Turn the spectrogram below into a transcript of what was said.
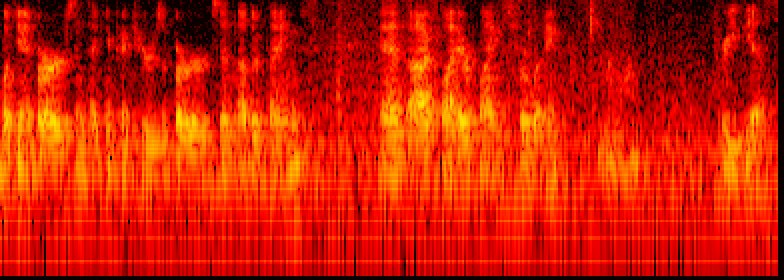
looking at birds and taking pictures of birds and other things. And I fly airplanes for a living for EPS.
